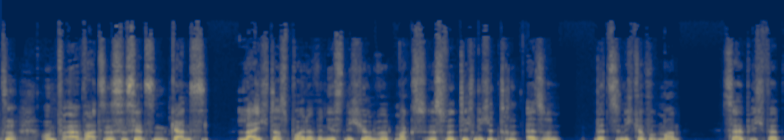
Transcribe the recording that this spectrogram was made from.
So, und äh, warte, das ist jetzt ein ganz leichter Spoiler, wenn ihr es nicht hören würdet, Max, es wird dich nicht, also wird sie nicht kaputt machen. Deshalb, ich werde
